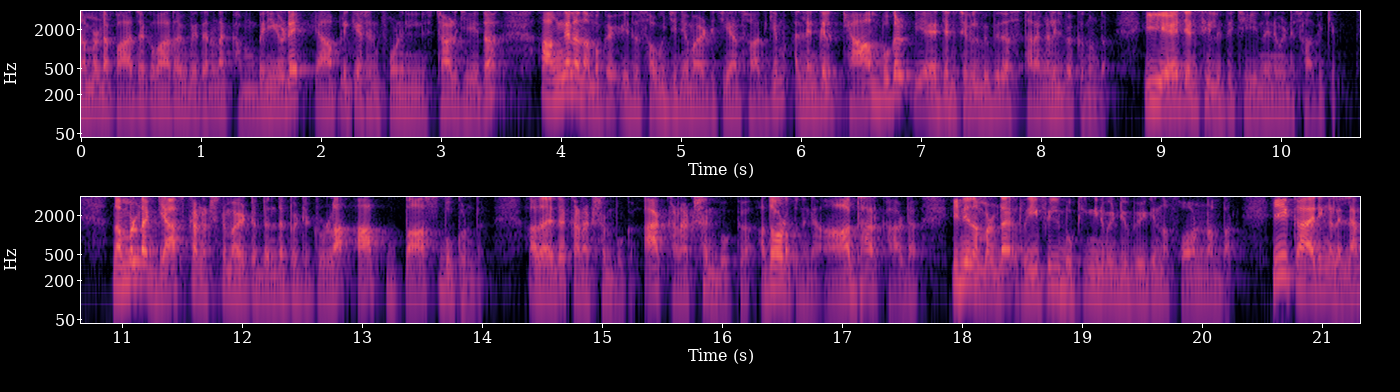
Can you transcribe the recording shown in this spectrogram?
നമ്മുടെ പാചകവാതക വിതരണ കമ്പനിയുടെ ആപ്ലിക്കേഷൻ ഫോണിൽ ഇൻസ്റ്റാൾ ചെയ്ത് അങ്ങനെ നമുക്ക് ഇത് സൗജന്യമായിട്ട് ചെയ്യാൻ സാധിക്കും. അല്ലെങ്കിൽ ക്യാമ്പുകൾ ഏജൻസികൾ വിവിധ സ്ഥലങ്ങളിൽ വെക്കുന്നുണ്ട്. ഈ ഏജൻസിയിൽ എത്തി ചെയ്യുന്നതിന് വേണ്ടി സാധിക്കും. നമ്മളുടെ ഗ്യാസ് കണക്ഷനുമായിട്ട് ബന്ധപ്പെട്ടിട്ടുള്ള ആ പാസ്ബുക്ക് ഉണ്ട്. അതായത് കണക്ഷൻ ബുക്ക് ആ കണക്ഷൻ ബുക്ക് അതോടൊപ്പം തന്നെ ആധാർ കാർഡ് ഇനി നമ്മളുടെ റീഫിൽ ബുക്കിങ്ങിന് വേണ്ടി ഉപയോഗിക്കുന്ന ഫോൺ നമ്പർ ഈ കാര്യങ്ങളെല്ലാം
